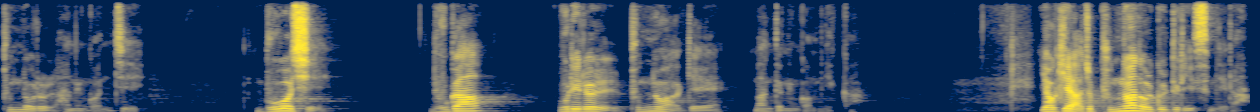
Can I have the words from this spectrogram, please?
분노를 하는 건지 무엇이 누가 우리를 분노하게 만드는 겁니까? 여기에 아주 분노한 얼굴들이 있습니다.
